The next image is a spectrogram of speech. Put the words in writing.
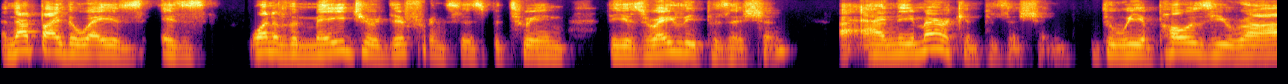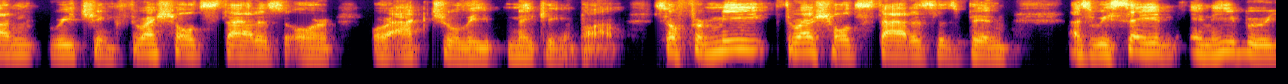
And that, by the way, is, is one of the major differences between the Israeli position and the American position. Do we oppose Iran reaching threshold status or, or actually making a bomb? So for me, threshold status has been, as we say in, in Hebrew,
